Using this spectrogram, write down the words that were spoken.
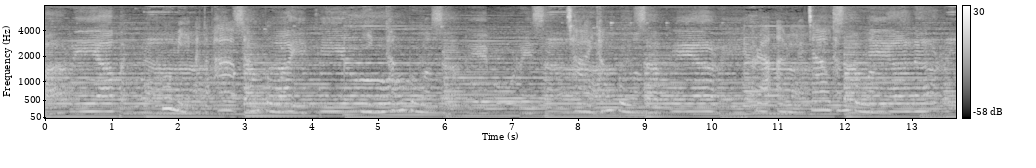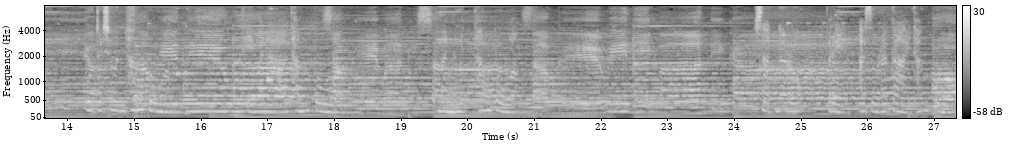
ปริยปันนาผู้มีอัตภาพทั้งปวง หญิงทั้งปวงสัพเพปุริสาชายทั้งปวงสัพเพอริยพระอริยเจ้าทั้งปวงนารี ปุถุชนทั้งปวง เทวดาทั้งปวง มนุษย์ทั้งปวง สัตว์นรก เปรต อสุรกายทั้งปวง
